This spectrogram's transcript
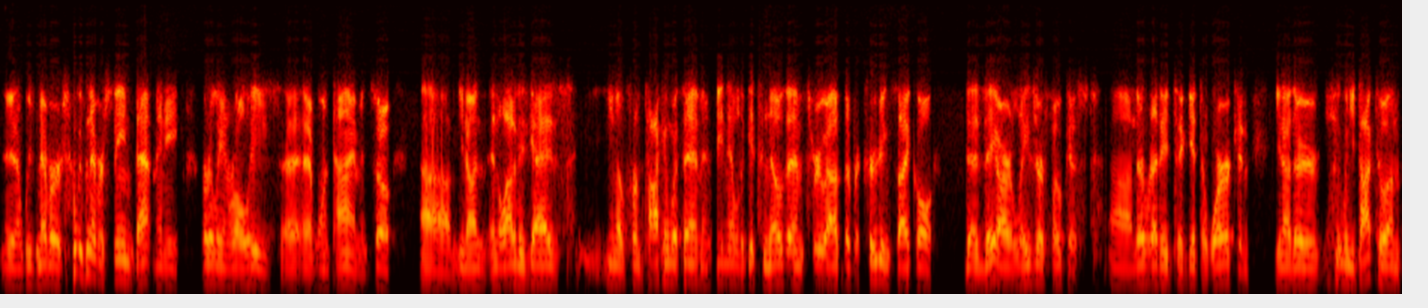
You know, we've never we've never seen that many early enrollees uh, at one time, and so um, you know, and, and a lot of these guys, you know, from talking with them and being able to get to know them throughout the recruiting cycle, that they are laser focused. Uh, they're ready to get to work, and you know, they're when you talk to them,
